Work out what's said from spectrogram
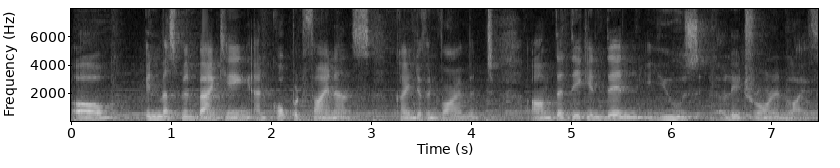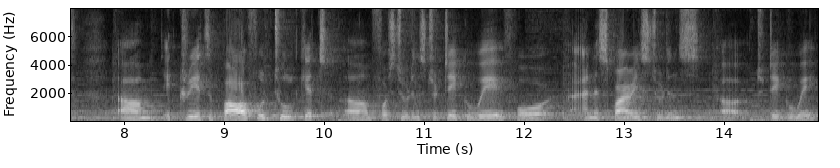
um, investment banking and corporate finance kind of environment um, that they can then use later on in life. Um, it creates a powerful toolkit um, for students to take away for and aspiring students uh, to take away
